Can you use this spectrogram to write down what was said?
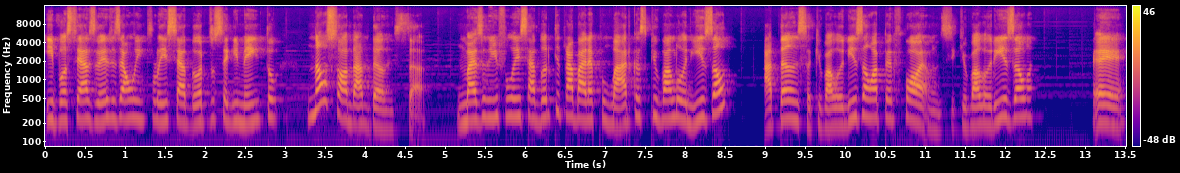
E você às vezes é um influenciador do segmento não só da dança, mas um influenciador que trabalha com marcas que valorizam a dança, que valorizam a performance, que valorizam é,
